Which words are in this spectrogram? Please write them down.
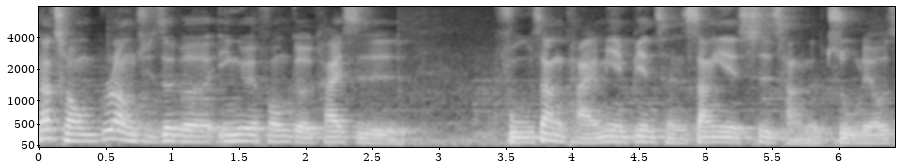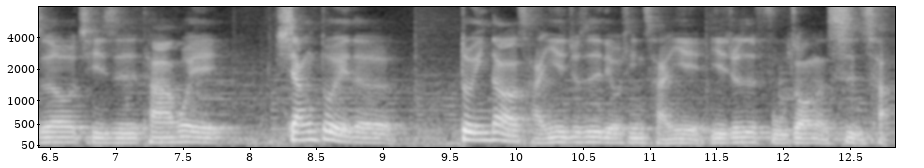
那从 grunge 这个音乐风格开始。浮上台面变成商业市场的主流之后，其实它会相对的对应到的产业就是流行产业，也就是服装的市场。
